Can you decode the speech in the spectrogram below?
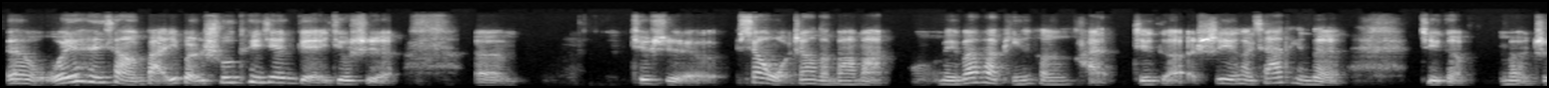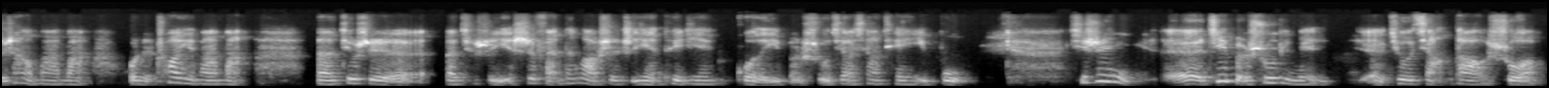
嗯，我也很想把一本书推荐给，就是，嗯、呃，就是像我这样的妈妈，没办法平衡孩这个事业和家庭的这个。那职场妈妈或者创业妈妈，呃，就是呃，就是也是樊登老师之前推荐过的一本书，叫《向前一步》。其实呃，这本书里面呃就讲到说，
